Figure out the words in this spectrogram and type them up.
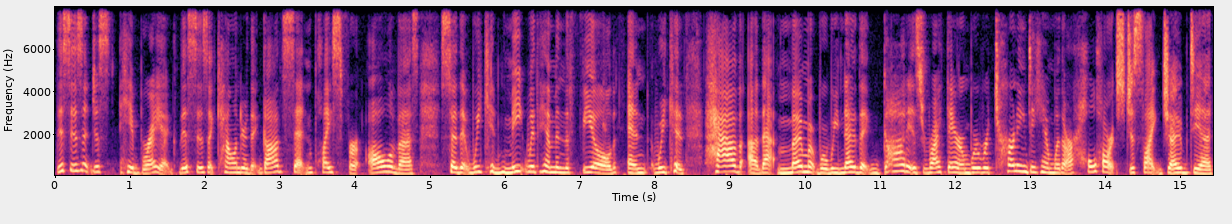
This isn't just Hebraic. This is a calendar that God set in place for all of us so that we can meet with him in the field and we could have uh, that moment where we know that God is right there and we're returning to him with our whole hearts just like Job did.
